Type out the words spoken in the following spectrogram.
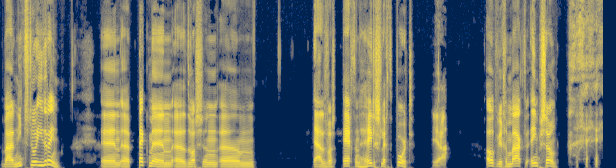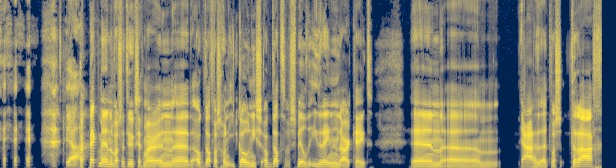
maar niet door iedereen. En eh Pac-Man, dat was een. ehm, ja, dat was echt een hele slechte poort. Ja, Ook weer gemaakt door één persoon. ja. Maar Pac-Man was natuurlijk, zeg maar, een. eh, ook dat was gewoon iconisch. Ook dat speelde iedereen in de arcade. En. ehm, ja, het was traag.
